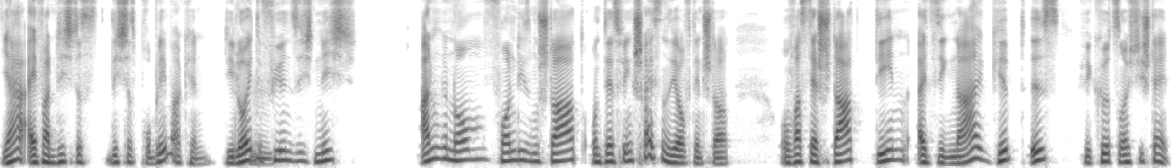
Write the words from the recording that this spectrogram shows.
ja, einfach nicht das, nicht das Problem erkennen. Die Leute mhm. fühlen sich nicht angenommen von diesem Staat und deswegen scheißen sie auf den Staat. Und was der Staat denen als Signal gibt, ist, wir kürzen euch die Stellen.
